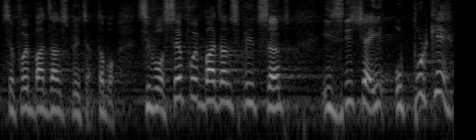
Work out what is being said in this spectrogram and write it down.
Você foi batizado no Espírito Santo. Tá bom. Se você foi batizado no Espírito Santo, existe aí o porquê.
